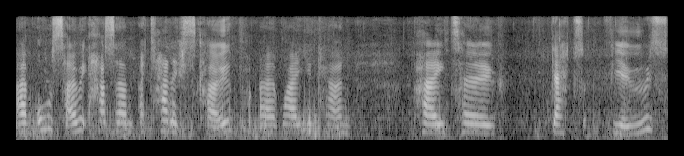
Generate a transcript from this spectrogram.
Um, also it has um, a telescope uh, where you can pay to get views.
